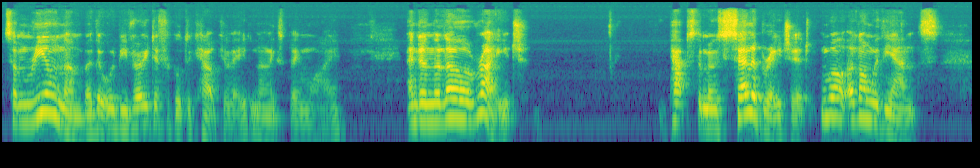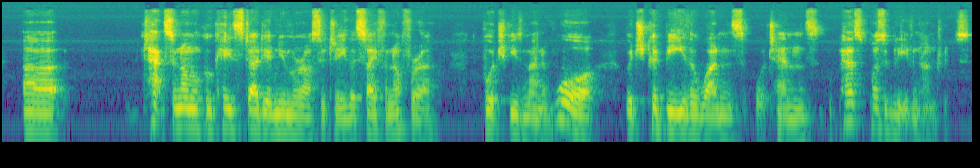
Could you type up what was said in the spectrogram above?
some real number that would be very difficult to calculate, and I'll explain why. And on the lower right, perhaps the most celebrated, well, along with the ants, uh, taxonomical case study of numerosity, the Siphonophora, the Portuguese man of war, which could be either ones or tens, possibly even hundreds.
